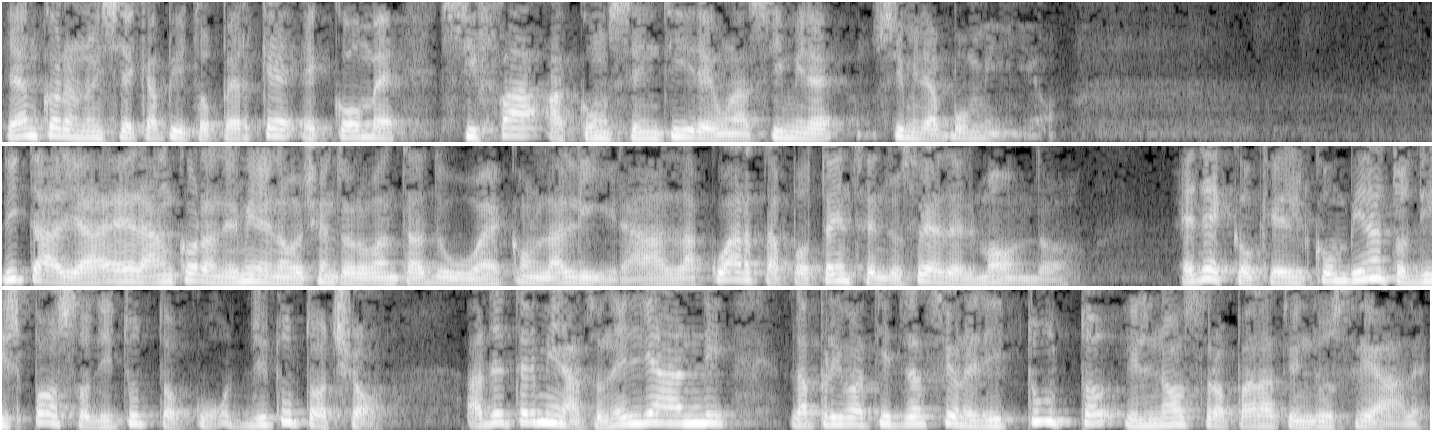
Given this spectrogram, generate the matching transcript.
e ancora non si è capito perché e come si fa a consentire simile, un simile abominio. L'Italia era ancora nel 1992 con la lira la quarta potenza industriale del mondo ed ecco che il combinato disposto di tutto, di tutto ciò ha determinato negli anni la privatizzazione di tutto il nostro apparato industriale,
